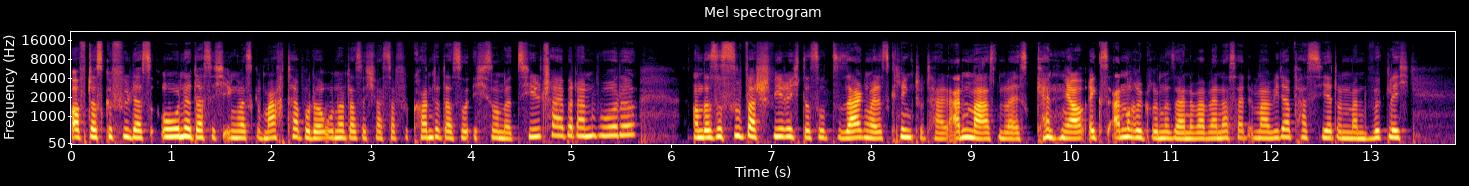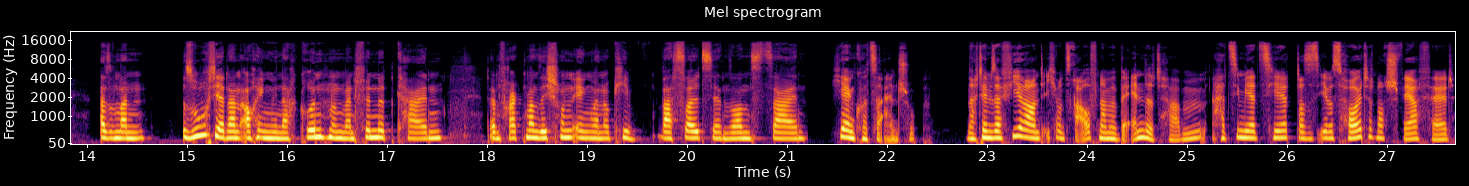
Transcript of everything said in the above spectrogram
oft das Gefühl, dass ohne dass ich irgendwas gemacht habe oder ohne dass ich was dafür konnte, dass ich so eine Zielscheibe dann wurde. Und das ist super schwierig, das so zu sagen, weil es klingt total anmaßend, weil es könnten ja auch x andere Gründe sein. Aber wenn das halt immer wieder passiert und man wirklich also man sucht ja dann auch irgendwie nach Gründen und man findet keinen, dann fragt man sich schon irgendwann, okay, was soll es denn sonst sein? Hier ein kurzer Einschub. Nachdem Safira und ich unsere Aufnahme beendet haben, hat sie mir erzählt, dass es ihr bis heute noch schwerfällt,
